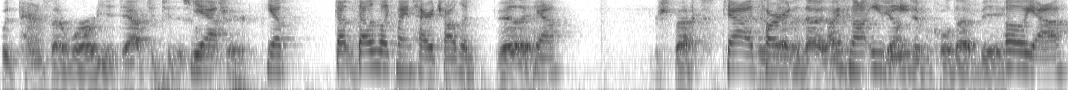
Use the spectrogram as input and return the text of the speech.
with parents that were already adapted to this yeah, culture. yep. That that was like my entire childhood. Really? Yeah, Respect. yeah, it's hard. That, that, I it's not see how easy. difficult that'd be. Oh yeah,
